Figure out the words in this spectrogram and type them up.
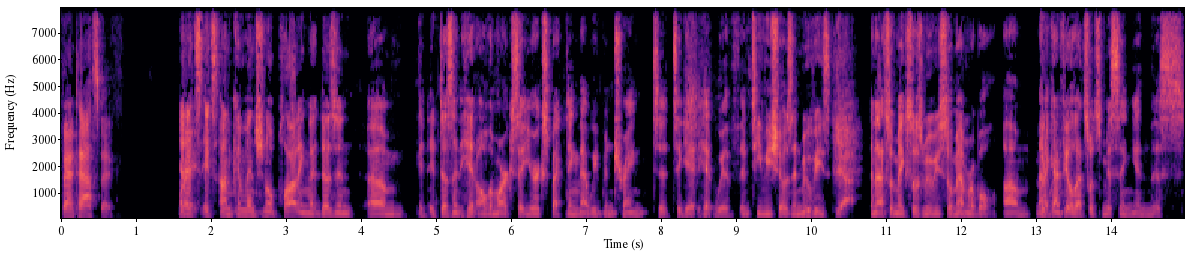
fantastic. and Right. it's it's unconventional plotting that doesn't um it, it doesn't hit all the marks that you're expecting that we've been trained to to get hit with in TV shows and movies, yeah, and that's what makes those movies so memorable. Um, and I kind of feel that's what's missing in this.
